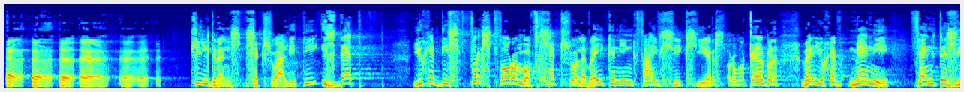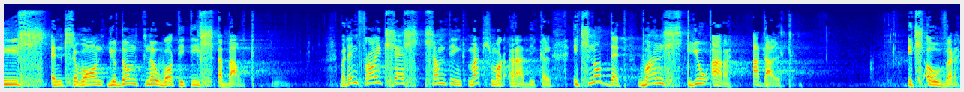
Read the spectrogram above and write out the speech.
Uh, uh, uh, children's sexuality is that you have this first form of sexual awakening, five, six years or whatever, where you have many fantasies and so on. You don't know what it is about. But then Freud says something much more radical. It's not that once you are adult, it's over,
